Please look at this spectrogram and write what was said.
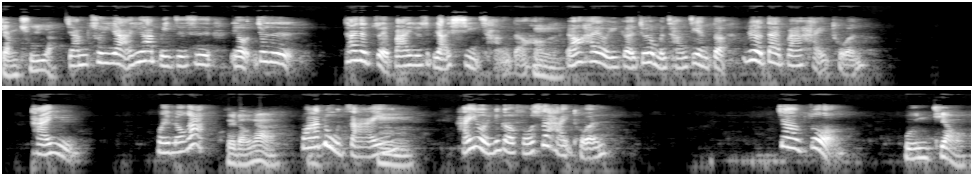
江吹啊，江吹呀，因为它鼻子是有，就是它的嘴巴就是比较细长的哈，嗯。然后还有一个就是我们常见的热带斑海豚，台语回龙啊，回龙啊，花鹿仔，嗯，还有那个佛氏海豚，叫做婚叫，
